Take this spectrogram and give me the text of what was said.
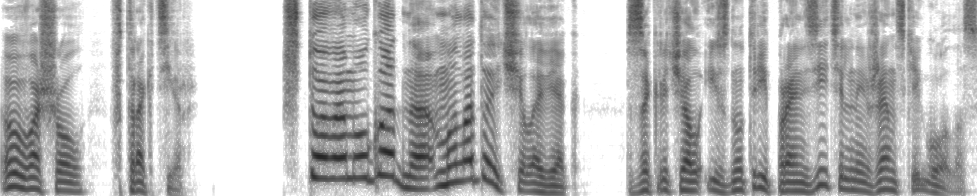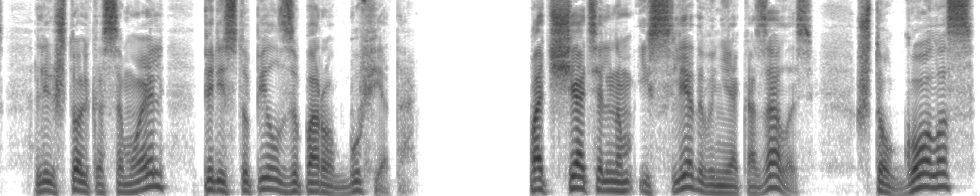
вошел в трактир. «Что вам угодно, молодой человек?» — закричал изнутри пронзительный женский голос, лишь только Самуэль переступил за порог буфета. По тщательном исследовании оказалось, что голос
